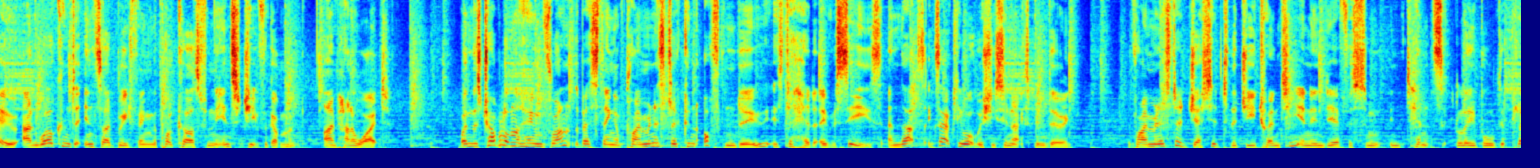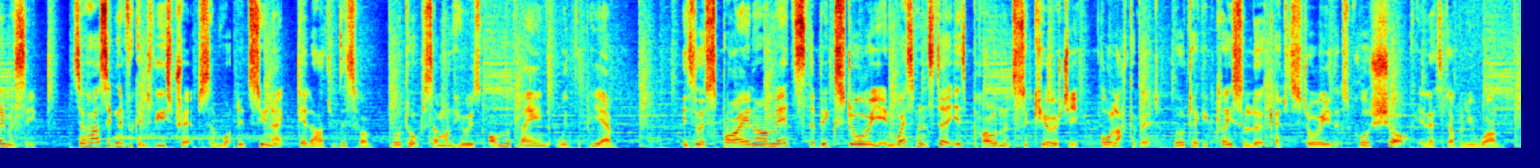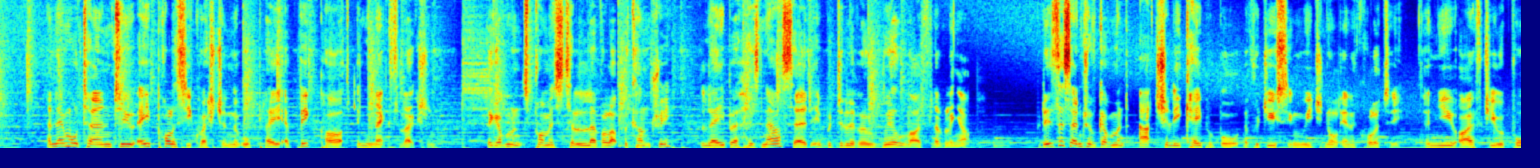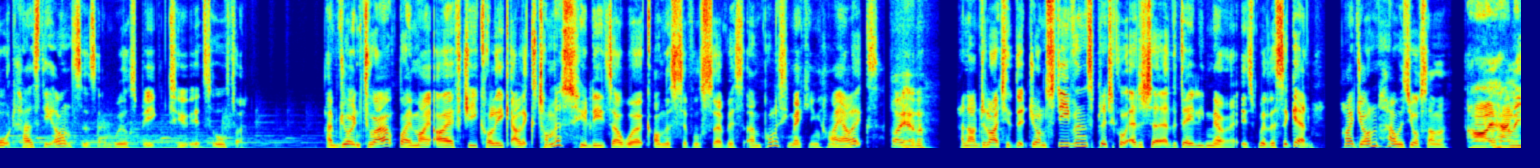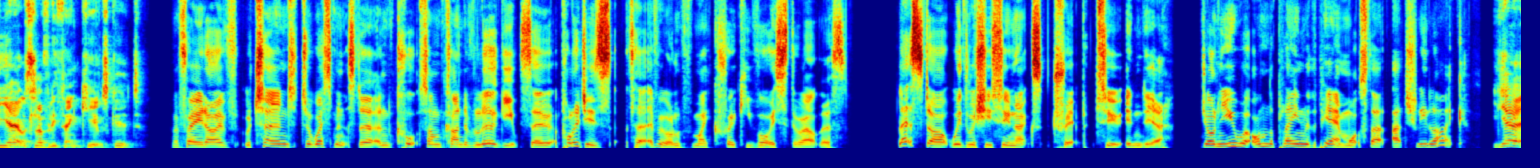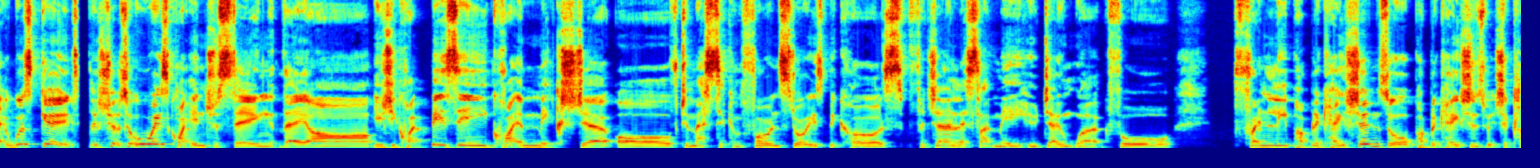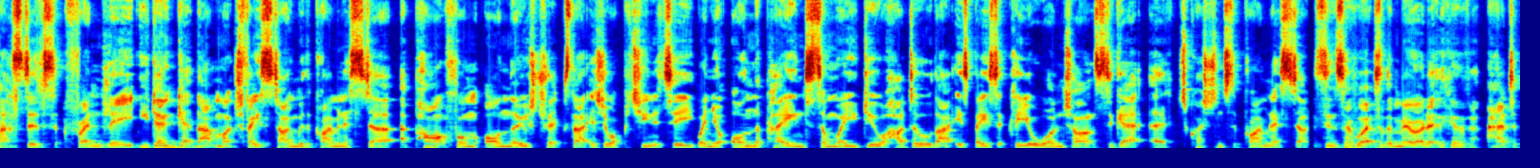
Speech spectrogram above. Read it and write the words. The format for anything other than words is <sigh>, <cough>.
Hello, and welcome to Inside Briefing, the podcast from the Institute for Government. I'm Hannah White. When there's trouble on the home front, the best thing a Prime Minister can often do is to head overseas, and that's exactly what Rishi Sunak's been doing. The Prime Minister jetted to the G20 in India for some intense global diplomacy. So, how significant are these trips, and what did Sunak get out of this one? We'll talk to someone who is on the plane with the PM. Is there a spy in our midst? The big story in Westminster is Parliament's security, or lack of it. We'll take a closer look at a story that's caused shock in SW1. And then we'll turn to a policy question that will play a big part in the next election. The government's promise to level up the country, Labour has now said it would deliver real life levelling up. But is the centre of government actually capable of reducing regional inequality? A new IFG report has the answers, and we'll speak to its author. I'm joined throughout by my IFG colleague Alex Thomas, who leads our work on the civil service and policymaking. Hi, Alex. Hi, Hannah. And I'm delighted that John Stevens, political editor at the Daily Mirror, is with us again. Hi, John. How was your summer? Hi, Hannah. Yeah, it was lovely. Thank you. It was good. I'm afraid I've returned to Westminster and caught some kind of lurgy, so apologies to everyone for my croaky voice throughout this. Let's start with Rishi Sunak's trip to India. John, you were on the plane with the PM. What's that actually like? Yeah, it was good. Those trips are always quite interesting. They are usually quite busy, quite a mixture of domestic and foreign stories because for journalists like me who don't work for friendly publications or publications which are classed as friendly, you don't get that much FaceTime with the Prime Minister apart from on those trips. That is your opportunity. When you're on the plane to somewhere, you do a huddle. That is basically your one chance to get a question to the Prime Minister. Since I've worked at the Mirror, I don't think I've had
